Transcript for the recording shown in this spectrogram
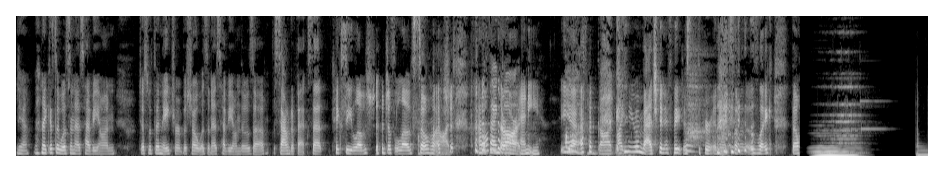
Yeah, and I guess it wasn't as heavy on just with the nature of the show it wasn't as heavy on those uh sound effects that Pixie loves just loves so oh, much. I don't think there God. are any. Yeah. Oh, God. Like, can you imagine if they just threw in like some of those like the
